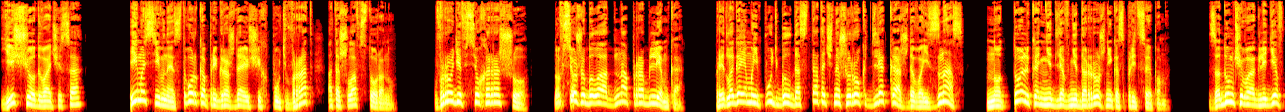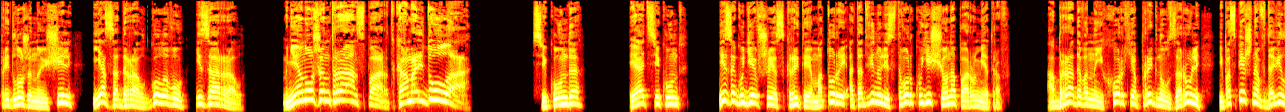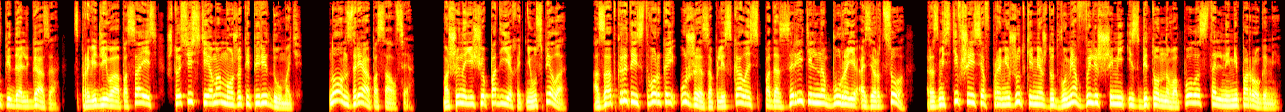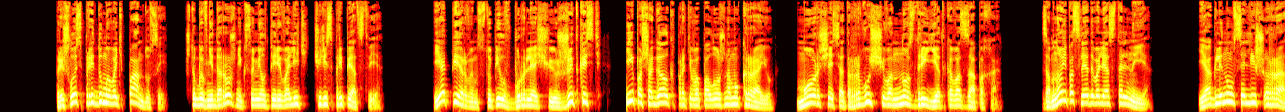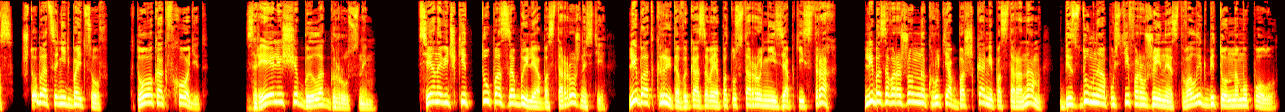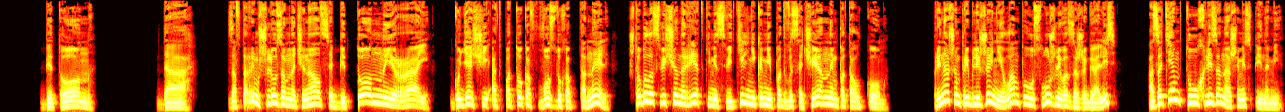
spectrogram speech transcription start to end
Еще два часа, и массивная створка, преграждающих путь врат, отошла в сторону. Вроде все хорошо, но все же была одна проблемка. Предлагаемый путь был достаточно широк для каждого из нас, но только не для внедорожника с прицепом. Задумчиво оглядев предложенную щель, я задрал голову и заорал. «Мне нужен транспорт! Камальдула!» Секунда, пять секунд, и загудевшие скрытые моторы отодвинули створку еще на пару метров. Обрадованный Хорхе прыгнул за руль и поспешно вдавил педаль газа, справедливо опасаясь, что система может и передумать. Но он зря опасался. Машина еще подъехать не успела, а за открытой створкой уже заплескалось подозрительно бурое озерцо, разместившееся в промежутке между двумя вылезшими из бетонного пола стальными порогами. Пришлось придумывать пандусы, чтобы внедорожник сумел перевалить через препятствие. Я первым вступил в бурлящую жидкость и пошагал к противоположному краю, морщась от рвущего ноздри едкого запаха. За мной последовали остальные. Я оглянулся лишь раз, чтобы оценить бойцов, кто как входит. Зрелище было грустным. Все новички тупо забыли об осторожности, либо открыто выказывая потусторонний зябкий страх, либо завороженно крутя башками по сторонам, бездумно опустив оружейные стволы к бетонному полу. Бетон. Да, за вторым шлюзом начинался бетонный рай, гудящий от потоков воздуха тоннель, что был освещен редкими светильниками под высоченным потолком. При нашем приближении лампы услужливо зажигались, а затем тухли за нашими спинами.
